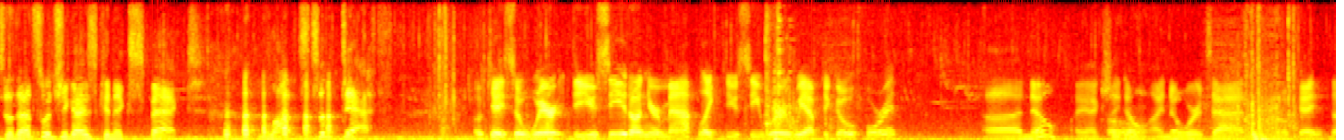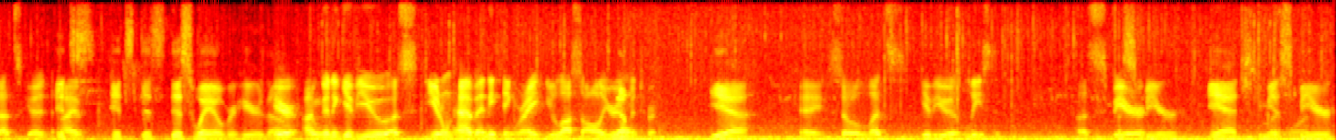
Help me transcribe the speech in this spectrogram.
So that's what you guys can expect. Lots of death. Okay, so where do you see it on your map? Like, do you see where we have to go for it? Uh, no, I actually Oh. don't. I know where it's at. Okay, that's good. I've It's it's this this way over here though. here. I'm gonna give you a. You don't have anything, right? You lost all your No. inventory. Yeah. Okay, so let's give you at least a A spear. spear. Yeah, just give me a Put one. spear.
